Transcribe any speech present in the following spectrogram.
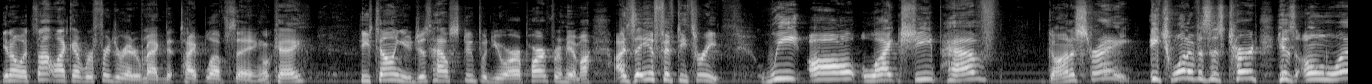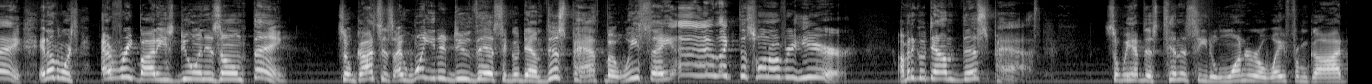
you know, it's not like a refrigerator magnet type love saying, okay? He's telling you just how stupid you are apart from him. Isaiah 53 We all, like sheep, have gone astray. Each one of us has turned his own way. In other words, everybody's doing his own thing. So God says, I want you to do this and go down this path, but we say, eh, I like this one over here. I'm going to go down this path. So we have this tendency to wander away from God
